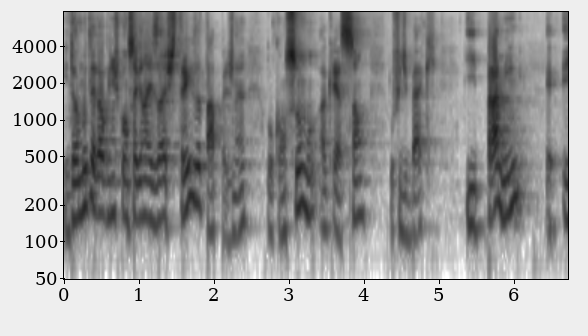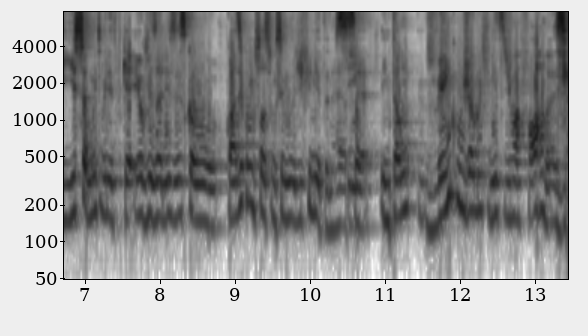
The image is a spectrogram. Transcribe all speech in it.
Então é muito legal que a gente consegue analisar as três etapas, né? O consumo, a criação, o feedback. E para mim, e isso é muito bonito, porque eu visualizo isso como quase como se fosse um símbolo de infinito, né? Essa, então, vem com o jogo infinito de uma forma. Assim,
